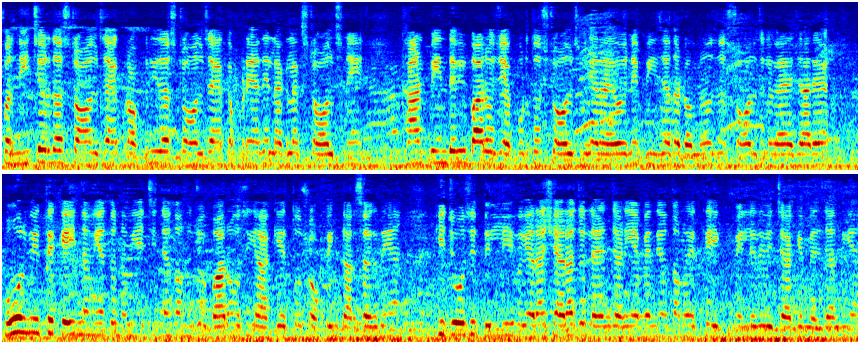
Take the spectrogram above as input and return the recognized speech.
ਫਰਨੀਚਰ ਦਾ ਸਟਾਲਸ ਹੈ ਕਰੋਕਰੀ ਦਾ ਸਟਾਲਸ ਹੈ ਕੱਪੜਿਆਂ ਦੇ ਅਲੱਗ-ਅਲੱਗ ਸਟਾਲਸ ਨੇ। ਖਾਣ ਪੀਣ ਦੇ ਵੀ ਬਾਹਰੋਂ ਜੈਪੁਰ ਤੋਂ ਸਟਾਲਸ ਵਗੈਰਾ ਆਏ ਹੋਏ ਨੇ। ਪੀਜ਼ਾ ਦਾ ਡੋਮਿਨੋਜ਼ ਦਾ ਸਟਾਲਸ ਲਗਾਇਆ ਜਾ ਰਿਹਾ ਹੈ। ਹੋਰ ਵੀ ਇੱਥੇ ਕਈ ਨਵੀਆਂ ਤੋਂ ਨਵੀਆਂ ਚੀਜ਼ਾਂ ਤੁਹਾਨੂੰ ਜੋ ਬਾਹਰੋਂ ਅਸੀਂ ਆ ਕੇ ਇੱਥੋਂ ਸ਼ਾਪਿੰਗ ਕਰ ਸਕਦੇ ਹਾਂ ਕਿ ਜੋ ਅਸੀਂ ਦਿੱਲੀ ਵਗੈਰਾ ਸ਼ਹਿਰਾਂ 'ਚੋਂ ਲੈਣ ਜਾਣੀਆਂ ਪੈਂਦੀਆਂ ਉਹ ਤੁਹਾਨੂੰ ਇੱਥੇ ਇੱਕ ਮੇਲੇ ਦੇ ਵਿੱਚ ਆ ਕੇ ਮਿਲ ਜਾਂਦੀਆਂ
